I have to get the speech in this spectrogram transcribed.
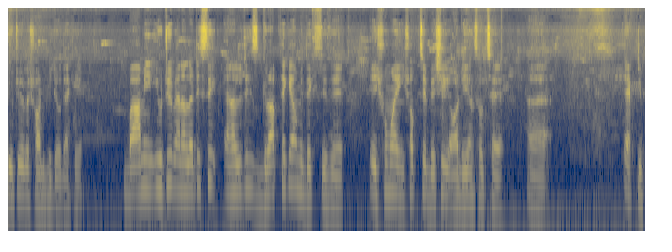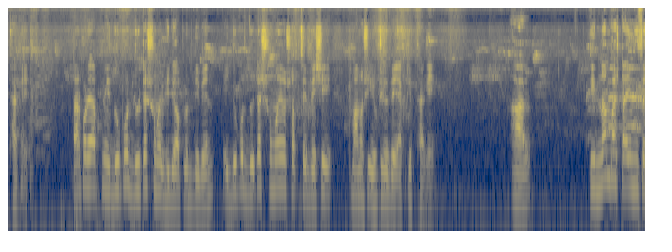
ইউটিউবে শর্ট ভিডিও দেখে। বা আমি ইউটিউব অ্যানালিটিক্স অ্যানালিটিক্স গ্রাফ থেকে আমি দেখছি যে এই সময় সবচেয়ে বেশি অডিয়েন্স হচ্ছে অ্যাক্টিভ থাকে। তারপরে আপনি দুপুর দুইটার সময় ভিডিও আপলোড দিবেন। এই দুপুর দুইটার সময়ও সবচেয়ে বেশি মানুষ ইউটিউবে অ্যাক্টিভ থাকে। আর তিন নাম্বার টাইম হচ্ছে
